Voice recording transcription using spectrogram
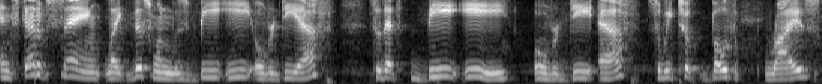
instead of saying like this one was BE over DF, so that's BE over DF. So we took both rise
